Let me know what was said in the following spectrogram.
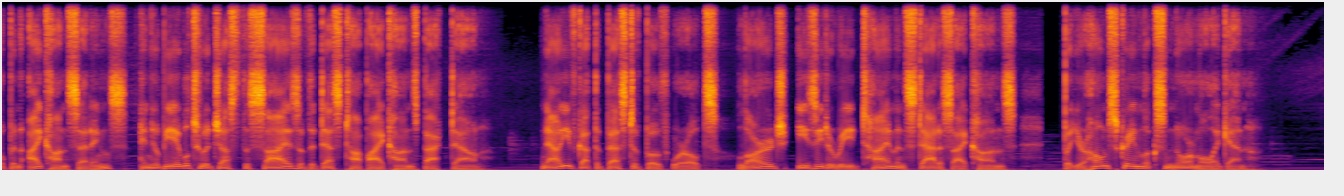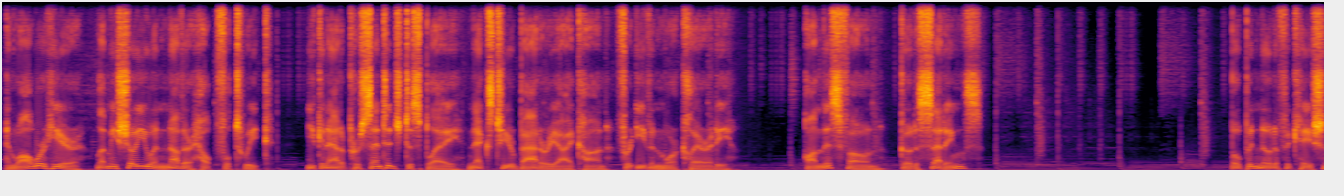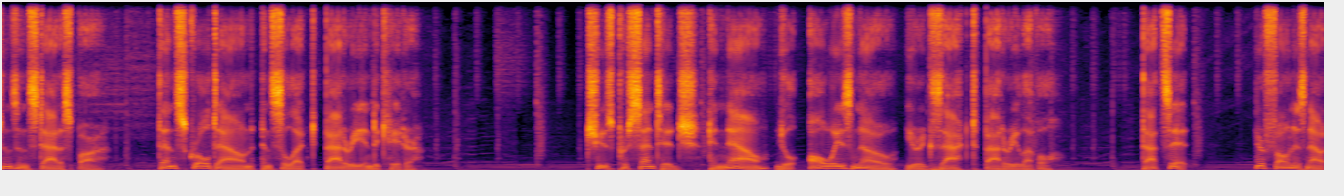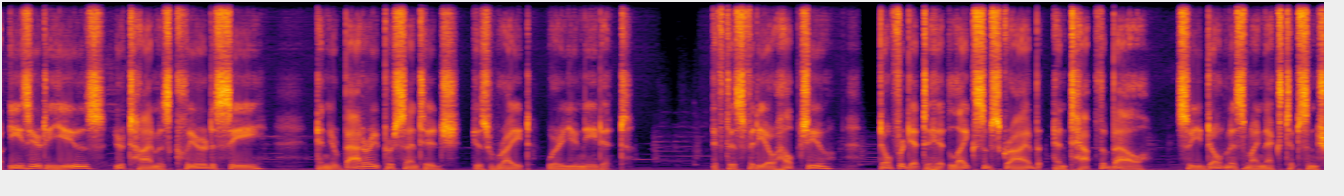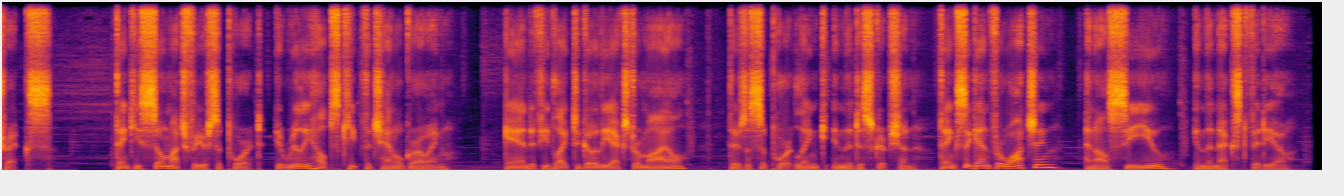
Open icon settings, and you'll be able to adjust the size of the desktop icons back down. Now you've got the best of both worlds, large, easy-to-read time and status icons, but your home screen looks normal again. And while we're here, let me show you another helpful tweak. You can add a percentage display next to your battery icon for even more clarity. On this phone, go to Settings, open Notifications and Status Bar, then scroll down and select Battery Indicator. Choose Percentage, and now you'll always know your exact battery level. That's it. Your phone is now easier to use, your time is clearer to see, and your battery percentage is right where you need it. If this video helped you, don't forget to hit like, subscribe, and tap the bell so you don't miss my next tips and tricks. Thank you so much for your support. It really helps keep the channel growing. And if you'd like to go the extra mile, there's a support link in the description. Thanks again for watching, and I'll see you in the next video.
